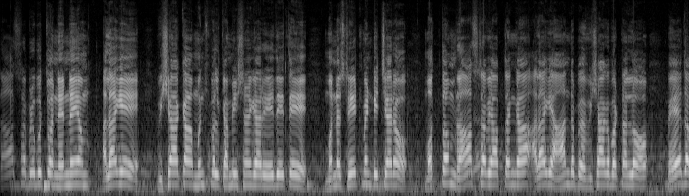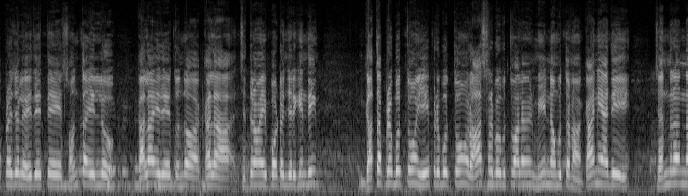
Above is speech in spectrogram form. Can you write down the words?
రాష్ట్ర ప్రభుత్వ నిర్ణయం అలాగే విశాఖ మున్సిపల్ కమిషనర్ గారు ఏదైతే మొన్న స్టేట్మెంట్ ఇచ్చారో మొత్తం రాష్ట్ర వ్యాప్తంగా అలాగే ఆంధ్ర విశాఖపట్నంలో పేద ప్రజలు ఏదైతే సొంత ఇల్లు కళ ఏదైతుందో ఆ కళ చిత్రమైపోవటం జరిగింది. గత ప్రభుత్వం ఈ ప్రభుత్వం రాష్ట్ర ప్రభుత్వాలని మేము నమ్ముతున్నాం. కానీ అది చంద్రన్న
